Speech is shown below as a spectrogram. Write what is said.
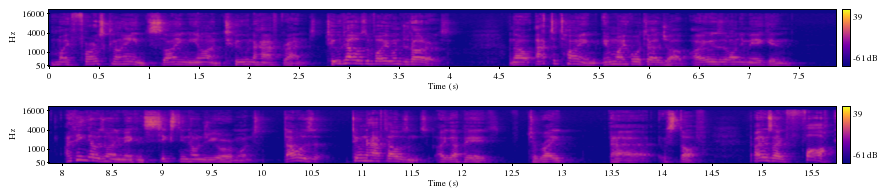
my first client sign me on two and a half grand, two thousand five hundred dollars. Now at the time in my hotel job, I was only making, I think I was only making sixteen hundred euro a month. That was two and a half thousand I got paid to write uh, stuff. I was like, fuck.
